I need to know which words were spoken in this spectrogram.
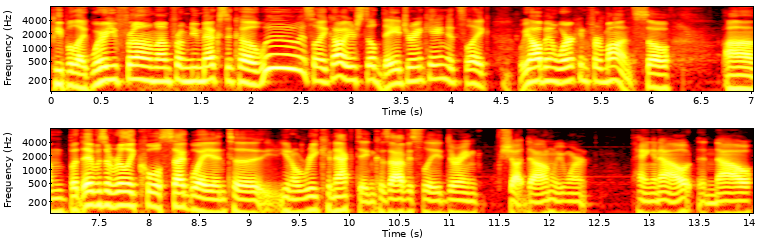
people like, where are you from? I'm from New Mexico. Woo! It's like, oh, you're still day drinking. It's like we all been working for months. So, um, but it was a really cool segue into you know reconnecting because obviously during shutdown we weren't hanging out, and now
